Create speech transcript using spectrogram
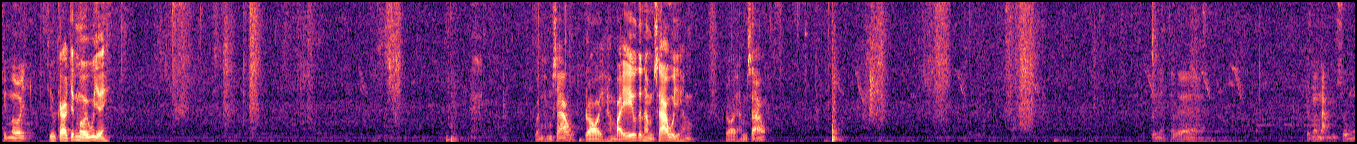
90 chiều cao 90 quý vị. Quỳnh 26 rồi 27 yếu tính 26 quý vị. Rồi 26 cái này thôi á, cho nó nằm xuống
